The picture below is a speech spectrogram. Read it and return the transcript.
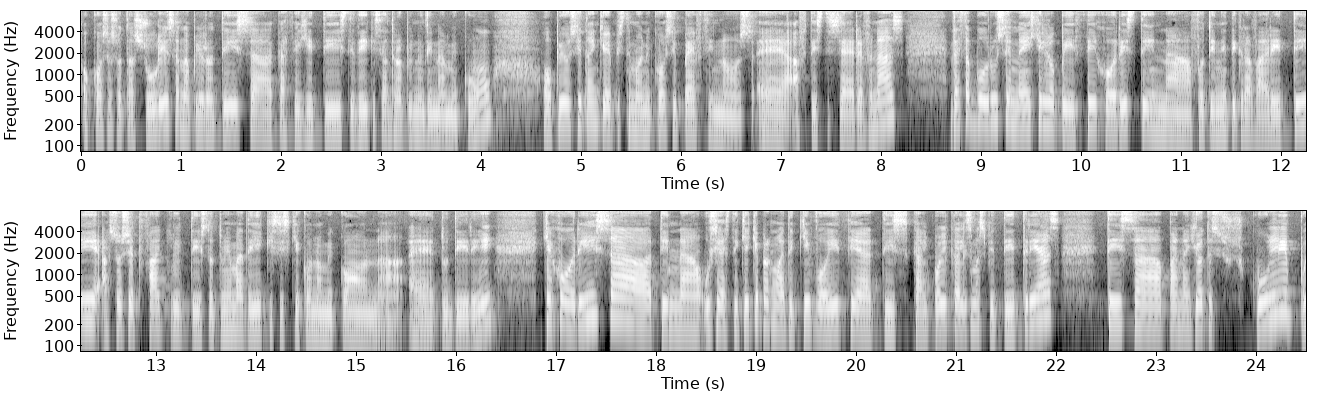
ο Κώστας Οτασούλης, αναπληρωτής ε, καθηγητής στη διοίκηση ανθρώπινου δυναμικού, ο οποίος ήταν και ο επιστημονικός υπεύθυνος ε, αυτής της έρευνας. Δεν θα μπορούσε να είχε υλοποιηθεί χωρίς την ε, Φωτεινή την Κραβαρίτη, associate faculty στο τμήμα διοίκησης και οικονομικών ε, του Ντυρί και χωρίς την ουσιαστική και πραγματική βοήθεια της πολύ καλής μας φοιτήτριας, της Παναγιώτας Σκούλη, που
